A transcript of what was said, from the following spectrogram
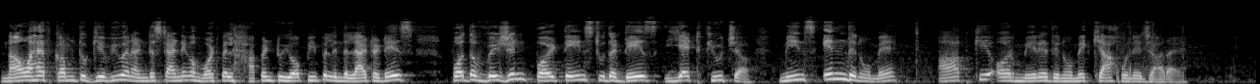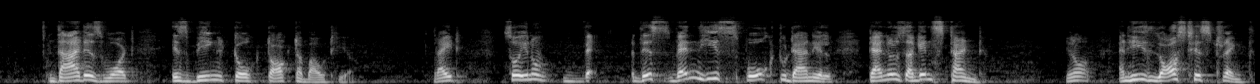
now i have come to give you an understanding of what will happen to your people in the latter days for the vision pertains to the days yet future means in दिनों में आपके और मेरे दिनों में क्या होने जा रहा है that is what Is being talk, talked about here right so you know this when he spoke to daniel daniel was again stunned you know and he lost his strength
